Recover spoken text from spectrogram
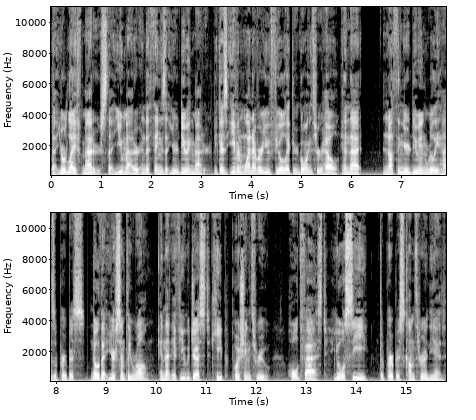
that your life matters that you matter and the things that you're doing matter. Because even whenever you feel like you're going through hell and that nothing you're doing really has a purpose know that you're simply wrong and that if you just keep pushing through hold fast you'll see the purpose come through in the end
